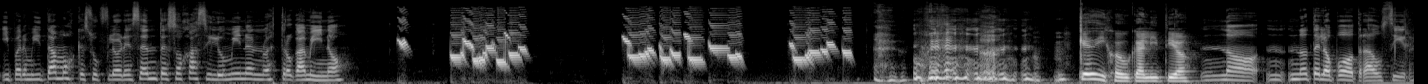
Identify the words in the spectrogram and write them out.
y permitamos que sus fluorescentes hojas iluminen nuestro camino. ¿Qué dijo Eucalitio? No, no te lo puedo traducir.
